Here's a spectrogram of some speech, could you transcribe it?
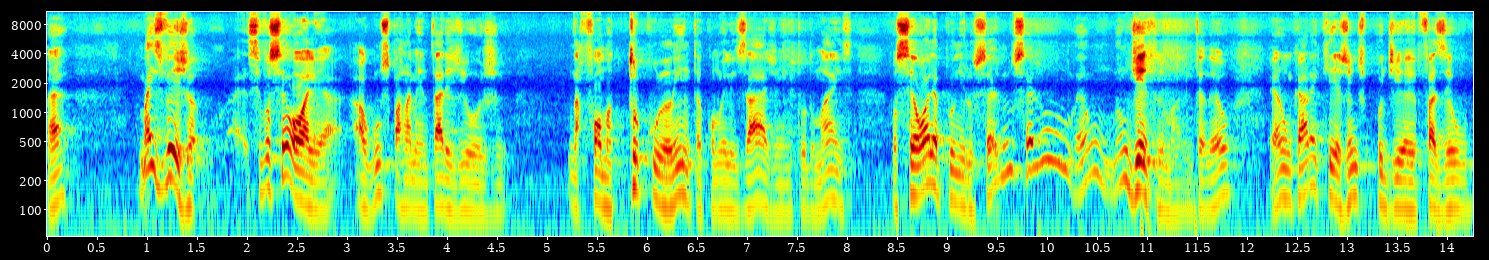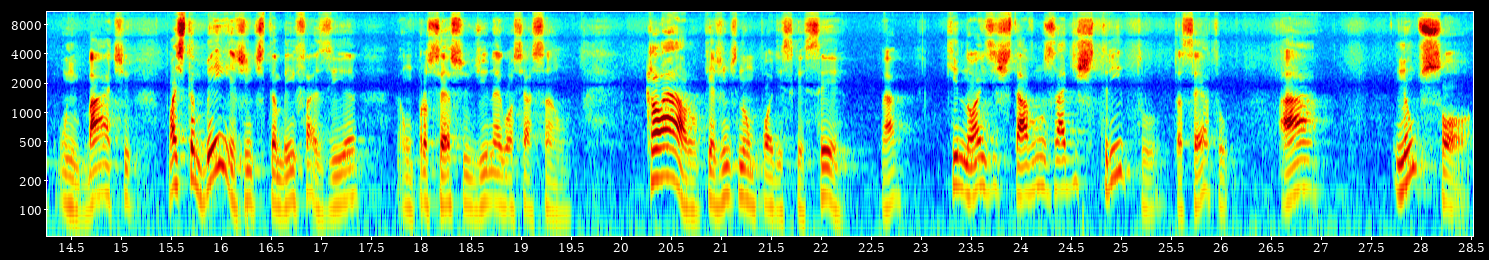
Né? Mas veja, se você olha alguns parlamentares de hoje, na forma truculenta como eles agem e tudo mais, você olha para o Nilo Sérgio, o Nilo Sérgio é um, é um gentleman, entendeu? Era um cara que a gente podia fazer um embate, mas também a gente também fazia um processo de negociação. Claro que a gente não pode esquecer né, que nós estávamos adstrito, tá certo? A não só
